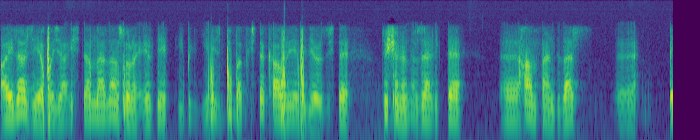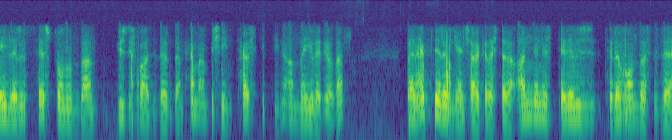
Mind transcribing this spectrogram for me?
aylarca yapacağı işlemlerden sonra elde ettiği bilgiyi biz bir bakışta kavrayabiliyoruz. İşte düşünün özellikle e, hanımefendiler e, beylerin ses tonundan, yüz ifadelerinden hemen bir şeyin ters gittiğini anlayıveriyorlar. Ben hep derim genç arkadaşlara anneniz televiz telefonda size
